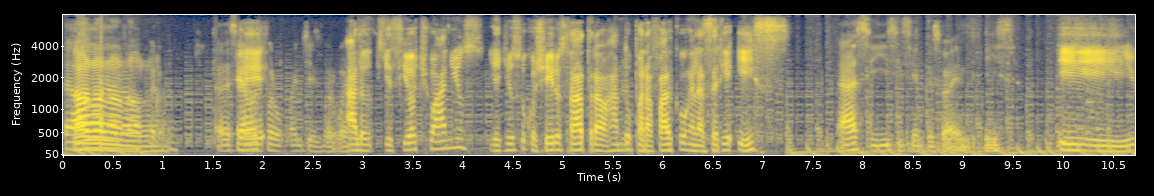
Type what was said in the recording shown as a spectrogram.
No, no, no, no. Eh, por por A los 18 años, Yayusu Koshiro estaba trabajando para Falcon en la serie Is. Ah, sí, sí, sí empezó en Is. Y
